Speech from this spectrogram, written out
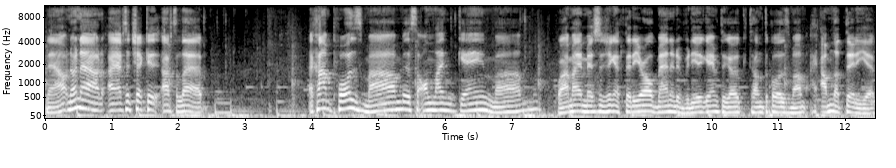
Now, no now, I have to check it after lab. I can't pause, mom. It's an online game, mom. Why am I messaging a 30 year old man in a video game to go tell him to call his mom? I I'm not 30 yet.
